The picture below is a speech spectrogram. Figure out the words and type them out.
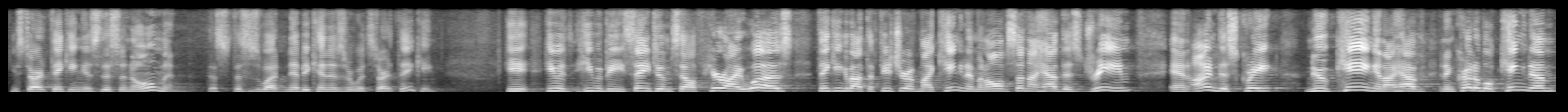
You start thinking, is this an omen? This, this is what Nebuchadnezzar would start thinking. He, he, would, he would be saying to himself, Here I was thinking about the future of my kingdom, and all of a sudden I have this dream, and I'm this great new king and I have an incredible kingdom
